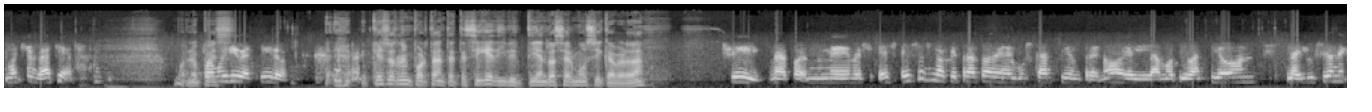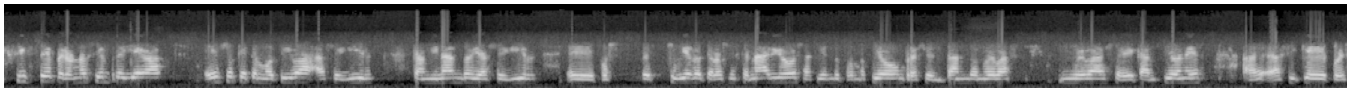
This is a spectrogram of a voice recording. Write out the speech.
Muchas gracias. Bueno, pues, Fue muy divertido. Que eso es lo importante, te sigue divirtiendo hacer música, ¿verdad? Sí, eso es lo que trato de buscar siempre, ¿no? la motivación, la ilusión existe, pero no siempre llega eso que te motiva a seguir caminando y a seguir, eh, pues, pues, subiéndote a los escenarios, haciendo promoción, presentando nuevas nuevas eh, canciones. Así que, pues,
